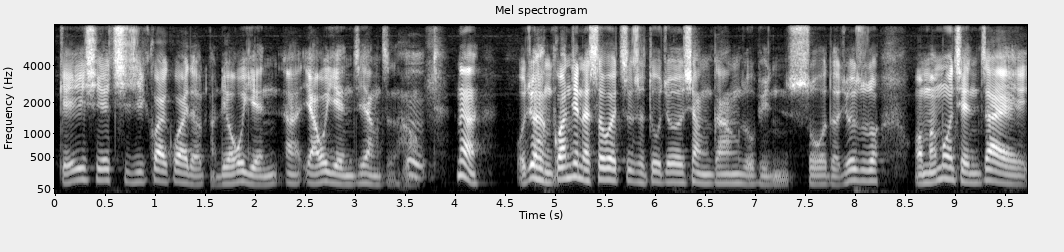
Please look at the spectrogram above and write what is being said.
给一些奇奇怪怪的留言啊谣言这样子哈，嗯、那。我觉得很关键的社会支持度，就是像刚刚如萍说的，就是说我们目前在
